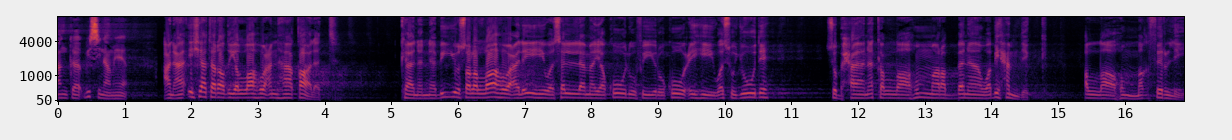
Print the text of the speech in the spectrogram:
أنك وسنامي عن عائشه رضي الله عنها قالت كان النبي صلى الله عليه وسلم يقول في ركوعه وسجوده سبحانك اللهم ربنا وبحمدك اللهم اغفر لي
